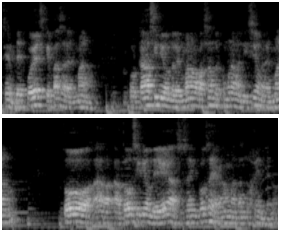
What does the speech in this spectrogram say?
Siempre. después que pasa el hermano. Por cada sitio donde el hermano va pasando es como una maldición el hermano. A, a todo sitio donde llega suceden cosas y acaban matando gente, ¿no?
